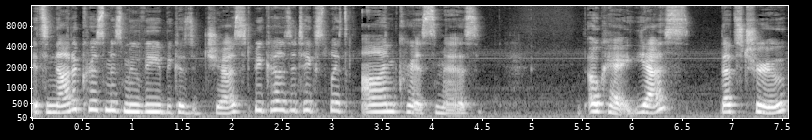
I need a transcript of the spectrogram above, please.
it's not a Christmas movie because just because it takes place on Christmas. Okay, yes, that's true.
